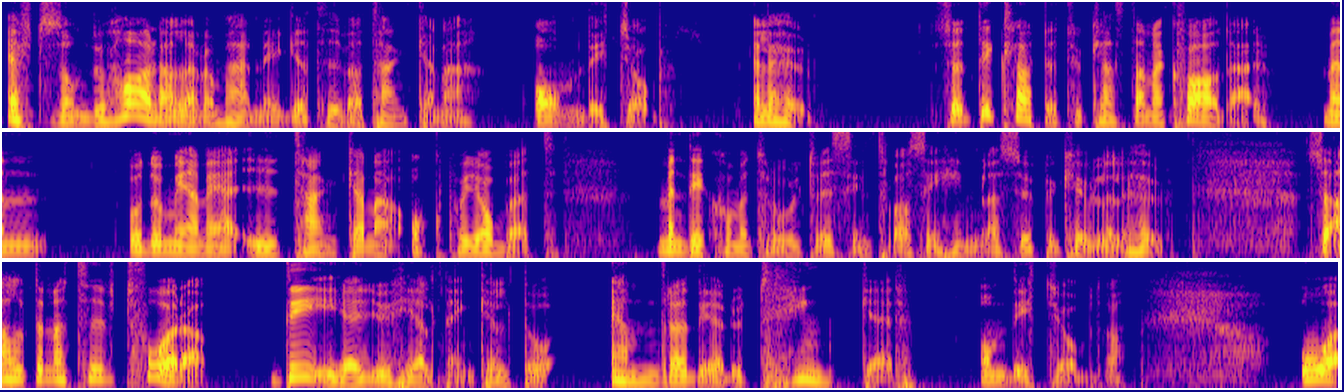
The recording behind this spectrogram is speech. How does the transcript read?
eftersom du har alla de här negativa tankarna om ditt jobb. Eller hur? Så det är klart att du kan stanna kvar där. Men, och då menar jag i tankarna och på jobbet. Men det kommer troligtvis inte vara så himla superkul, eller hur? Så alternativ två då, det är ju helt enkelt att ändra det du tänker om ditt jobb. Då. Och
